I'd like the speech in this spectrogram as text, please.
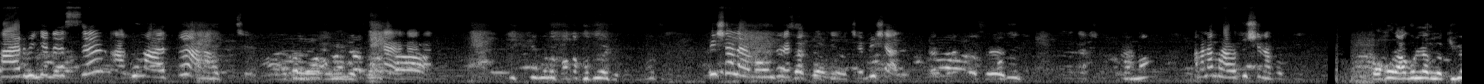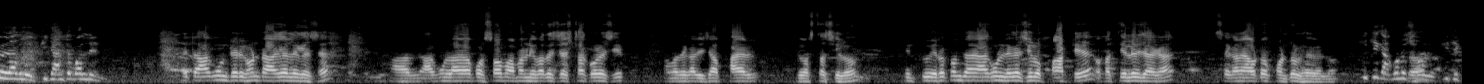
ফায়ার ব্রিগেড এসছে আগুন আয়ত্তে আনা হচ্ছে। হ্যাঁ হ্যাঁ হ্যাঁ। কত ক্ষতি হয়েছে? বিশাল অ্যামাউন্টের একটা ক্ষতি হচ্ছে বিশাল? আমার নাম ভারতী সেনাপতি। কখন আগুন লাগল? কীভাবে লাগল? কি জানতে পারলেন? এটা আগুন দেড় ঘণ্টা আগে লেগেছে। আর আগুন লাগার পর সব আমরা নেভাতে চেষ্টা করেছি। আমাদের কাছে যা ফায়ার ব্যবস্থা ছিল। কিন্তু এরকম জায়গায় আগুন লেগেছিল পাটে ওটা তেলের জায়গা। সেখানে আউট অফ কন্ট্রোল হয়ে গেল। ঠিক আগুনে ছড়ালো কি ঠিক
